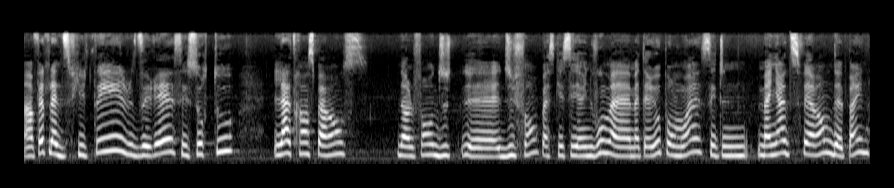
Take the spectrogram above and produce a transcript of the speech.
En fait, la difficulté, je dirais, c'est surtout la transparence dans le fond, du, euh, du fond, parce que c'est un nouveau ma- matériau pour moi. C'est une manière différente de peindre.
